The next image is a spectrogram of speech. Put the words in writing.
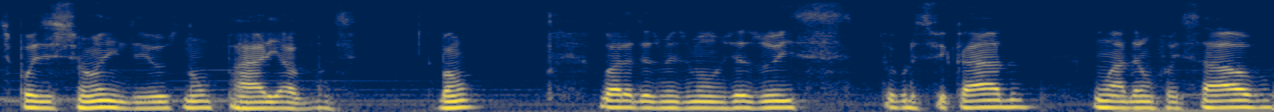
se posicione em Deus, não pare e avance, tá bom? Glória a Deus, meus irmãos. Jesus foi crucificado, um ladrão foi salvo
